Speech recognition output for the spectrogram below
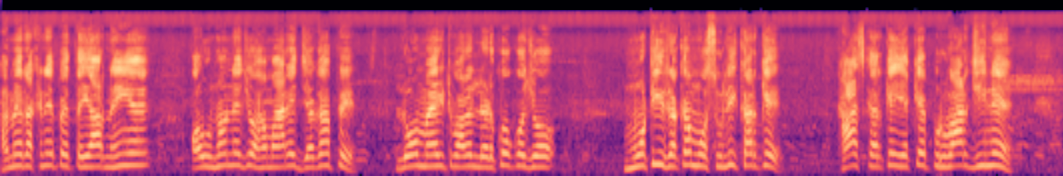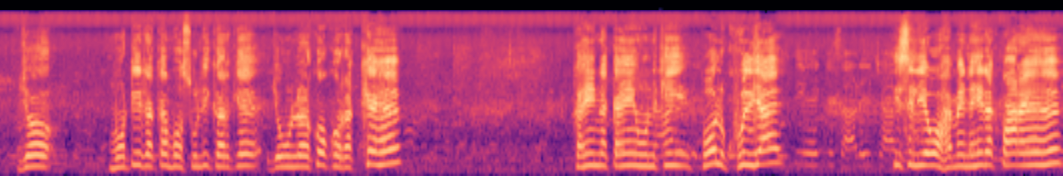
हमें रखने पे तैयार नहीं है और उन्होंने जो हमारे जगह पे लो मेरिट वाले लड़कों को जो मोटी रकम वसूली करके खास करके ए के पुरवार जी ने जो मोटी रकम वसूली करके जो उन लड़कों को रखे हैं कहीं न कहीं उनकी पोल खुल जाए। इसलिए वो हमें नहीं रख पा रहे हैं।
